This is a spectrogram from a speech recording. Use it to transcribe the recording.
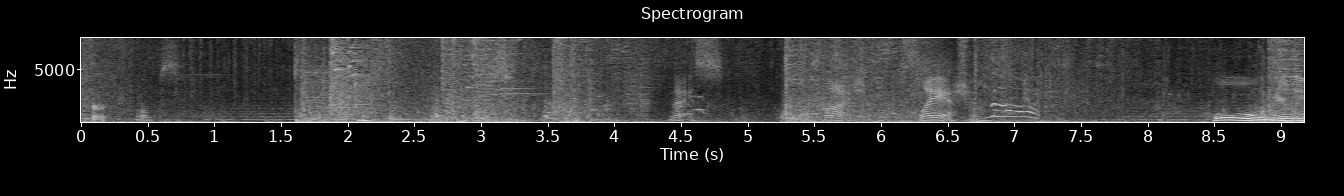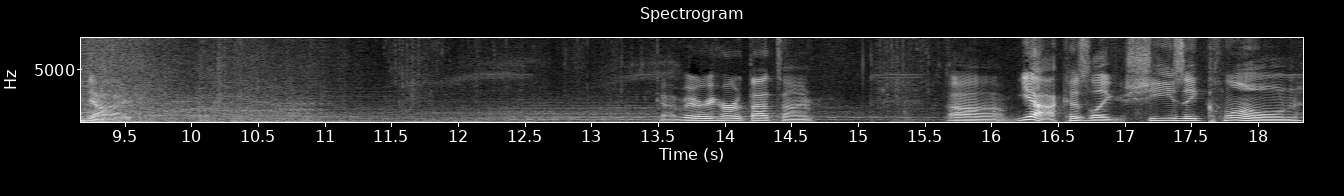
Fuck her. Oops. Nice. Slash. Slash. Ooh, nearly died. Got very hurt that time. Um, yeah, because, like, she's a clone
